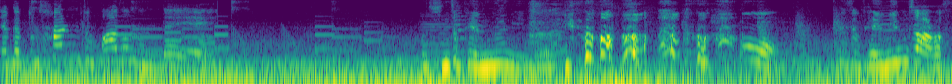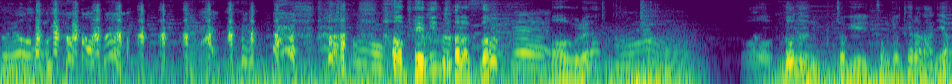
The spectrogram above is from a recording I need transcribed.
약간 좀 살이 좀 빠졌는데, 어, 진짜 뱀 눈이네. 어, 진짜 뱀인 줄 알았어요. 어, 어, 뱀인 줄 알았어? 네. 어 그래? 어, 너 너는 저기 종족 테란 아니야?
